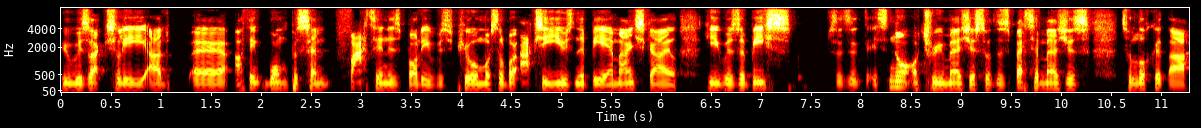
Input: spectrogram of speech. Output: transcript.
who was actually had uh, I think one percent fat in his body was pure muscle, but actually using the BMI scale, he was obese. So it's not a true measure. So there's better measures to look at that.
